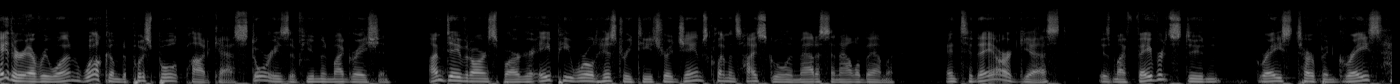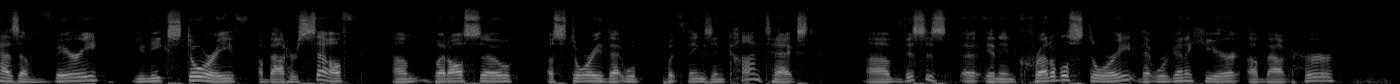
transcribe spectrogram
Hey there, everyone. Welcome to Push Pull Podcast Stories of Human Migration. I'm David Arnsparger, AP World History teacher at James Clemens High School in Madison, Alabama. And today, our guest is my favorite student, Grace Turpin. Grace has a very unique story about herself, um, but also a story that will put things in context. Uh, this is a, an incredible story that we're going to hear about her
